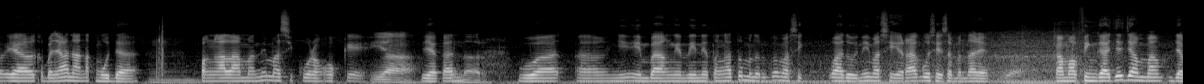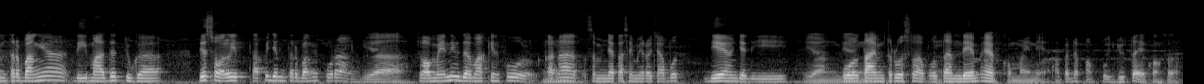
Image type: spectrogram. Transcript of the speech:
ya kebanyakan anak muda Hmm. pengalamannya masih kurang oke Iya. Iya kan? Bener. buat eh, nyiimbangin lini tengah tuh menurut gua masih waduh ini masih ragu sih sebenarnya Iya. Kamavinga aja jam jam terbangnya di Madrid juga dia solid tapi jam terbangnya kurang. Iya, Chouameni udah makin full karena semenjak Casemiro cabut dia yang jadi yang full time terus lah full time DMF. pemain ya. Apa 80 juta ya kalau salah?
